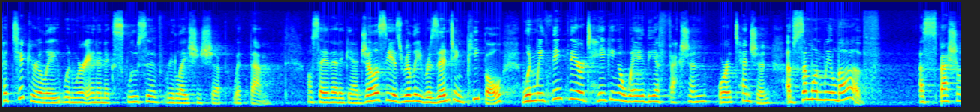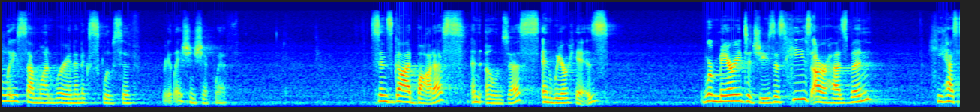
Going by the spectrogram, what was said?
particularly when we're in an exclusive relationship with them. I'll say that again. Jealousy is really resenting people when we think they are taking away the affection or attention of someone we love, especially someone we're in an exclusive relationship with. Since God bought us and owns us and we're His, We're married to Jesus, He's our husband. He has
